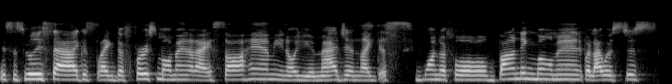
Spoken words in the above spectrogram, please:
this is really sad because, like, the first moment that I saw him, you know, you imagine like this wonderful bonding moment, but I was just,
